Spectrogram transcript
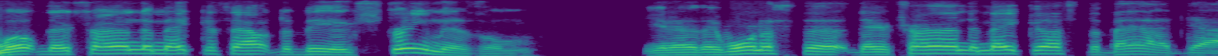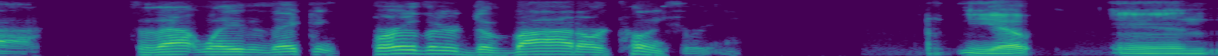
Well, they're trying to make us out to be extremism. You know, they want us to. They're trying to make us the bad guy, so that way that they can further divide our country. Yep, and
